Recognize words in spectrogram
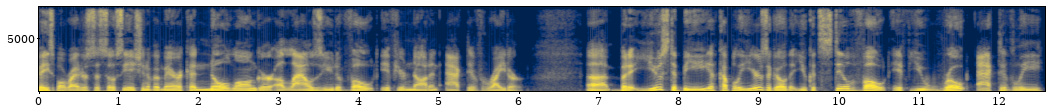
Baseball Writers Association of America no longer allows you to vote if you're not an active writer? Uh, but it used to be a couple of years ago that you could still vote if you wrote actively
